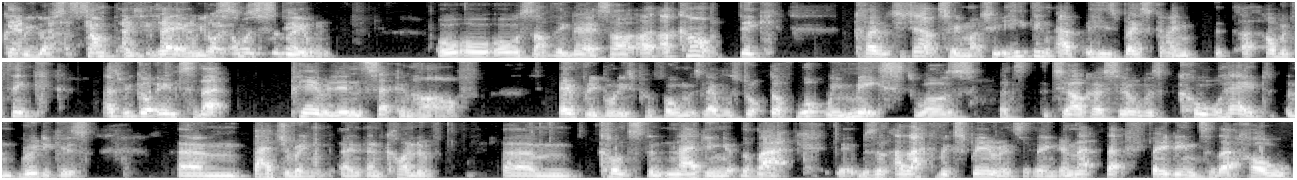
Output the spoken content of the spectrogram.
because Yeah, we lost something exactly there. We lost some wanted to skill make. or, or, or something there. So I, I can't dig Kovacic out too much. He, he didn't have his best game. I, I would think as we got into that period in the second half, everybody's performance levels dropped off. What we missed was that's Thiago Silva's cool head and Rudiger's um, badgering and, and kind of um, constant nagging at the back. It was a, a lack of experience, I think, and that that fed into that whole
